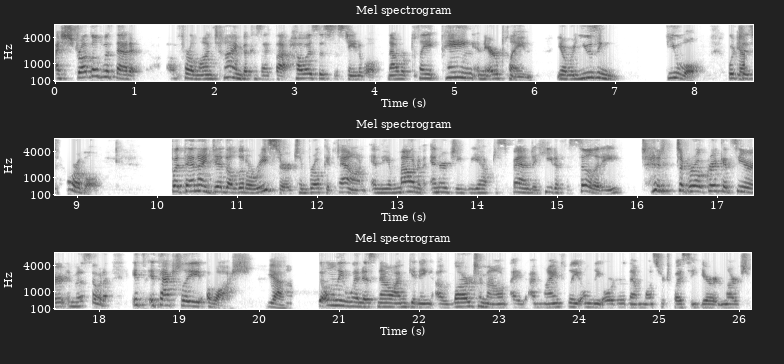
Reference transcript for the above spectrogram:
I struggled with that at, for a long time because I thought, how is this sustainable? Now we're pay- paying an airplane. You know, we're using fuel, which Yeah. is horrible. But then I did a little research and broke it down, and the amount of energy we have to spend to heat a facility to, to grow crickets here in Minnesota, it's it's actually a wash. Yeah. The only win is now I'm getting a large amount. I, I mindfully only order them once or twice a year in large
